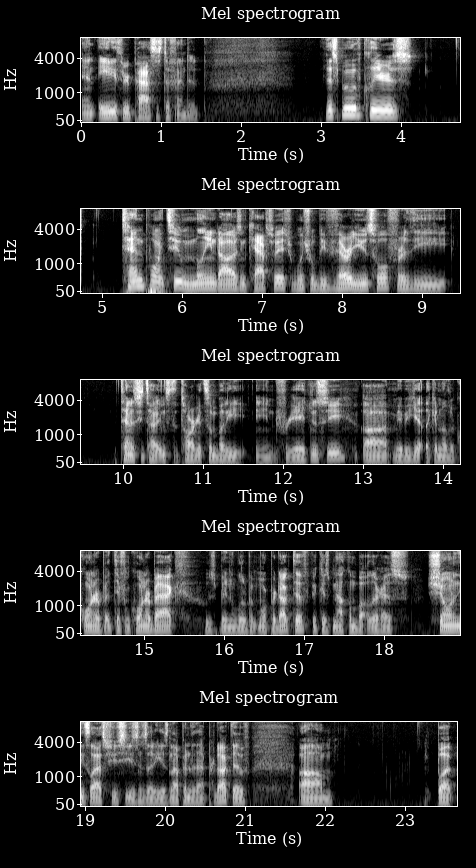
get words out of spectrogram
and 83 passes defended. This move clears $10.2 million in cap space, which will be very useful for the Tennessee Titans to target somebody in free agency. Uh, maybe get like another corner, but different cornerback who's been a little bit more productive because Malcolm Butler has shown in these last few seasons that he has not been that productive. Um, but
